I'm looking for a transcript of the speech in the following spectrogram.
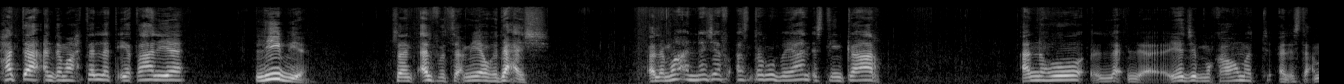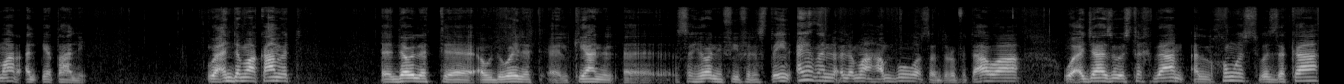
حتى عندما احتلت إيطاليا ليبيا سنة 1911 علماء النجف أصدروا بيان استنكار أنه يجب مقاومة الاستعمار الإيطالي. وعندما قامت دولة أو دويلة الكيان الصهيوني في فلسطين أيضا العلماء هبوا وصدروا فتاوى وأجازوا استخدام الخمس والزكاة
